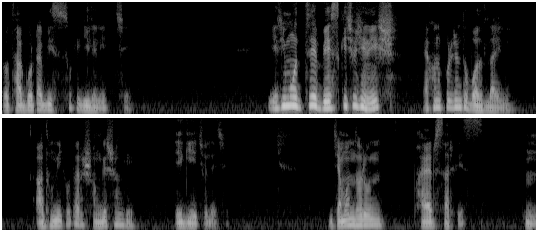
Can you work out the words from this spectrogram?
তথা গোটা বিশ্বকে গিলে নিচ্ছে। এরই মধ্যে বেশ কিছু জিনিস এখনও পর্যন্ত বদলায়নি। আধুনিকতার সঙ্গে সঙ্গে এগিয়ে চলেছে। যেমন ধরুন ফায়ার সার্ভিস হুম।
